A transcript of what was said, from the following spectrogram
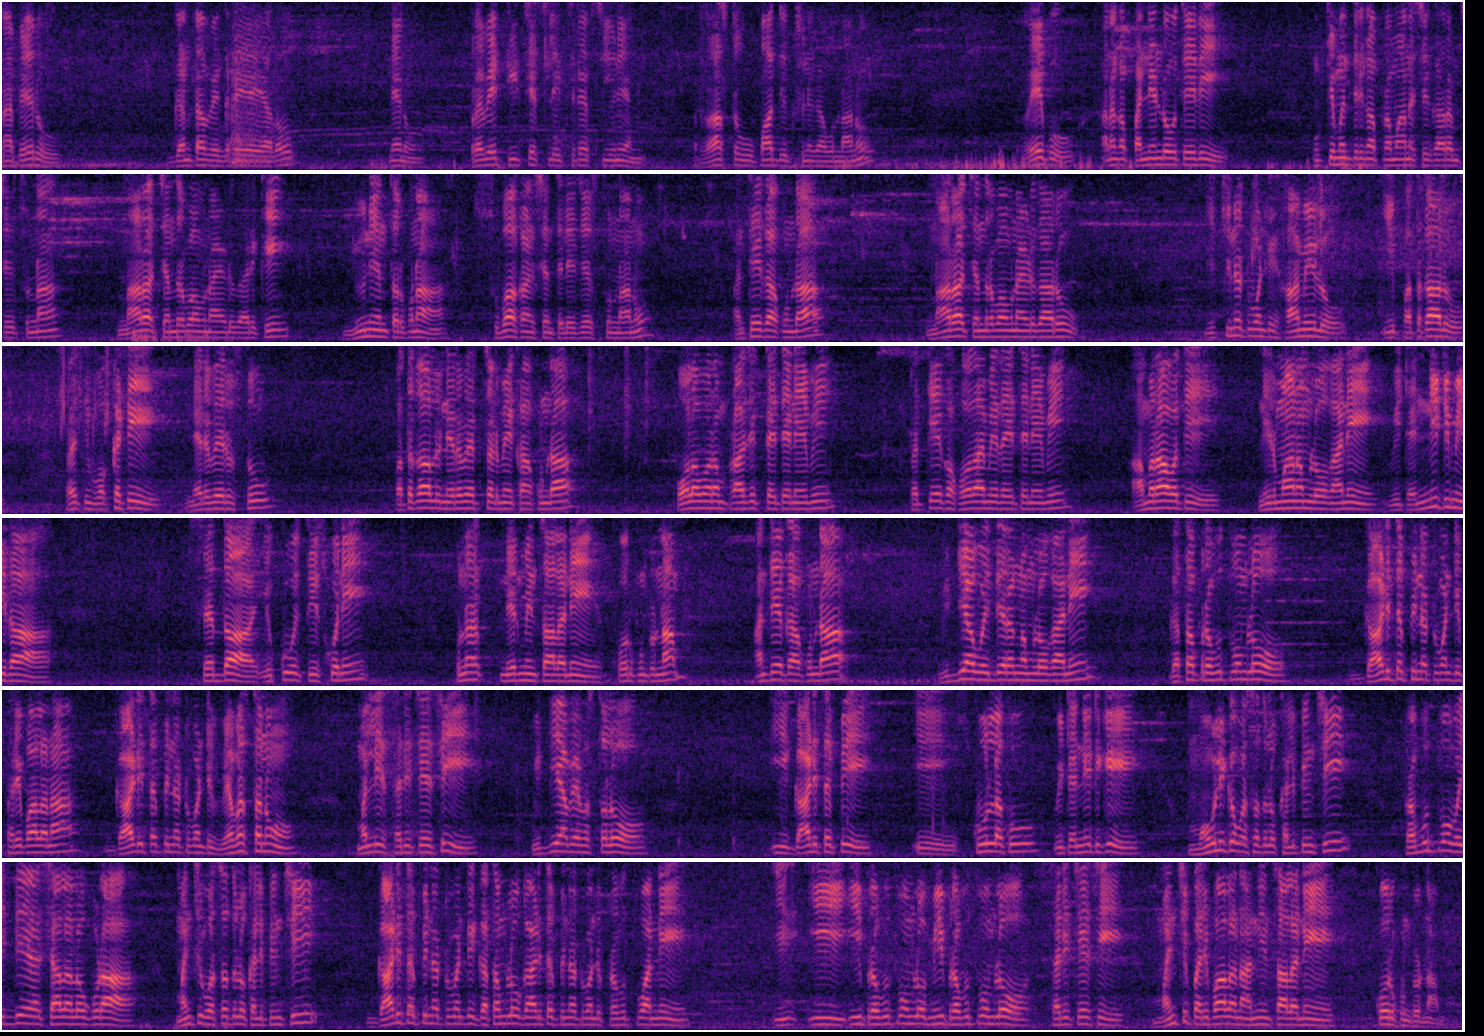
నా పేరు గంటా వెంకటయ్య యాదవ్. నేను ప్రైవేట్ టీచర్స్ లెక్చరర్స్ యూనియన్ రాష్ట్ర ఉపాధ్యక్షునిగా ఉన్నాను. రేపు అనగా పన్నెండవ తేదీ ముఖ్యమంత్రిగా ప్రమాణ స్వీకారం చేస్తున్న నారా చంద్రబాబు నాయుడు గారికి యూనియన్ తరపున శుభాకాంక్షలు తెలియజేస్తున్నాను. అంతేకాకుండా నారా చంద్రబాబు నాయుడు గారు ఇచ్చినటువంటి హామీలు ఈ పథకాలు ప్రతి ఒక్కటి నెరవేరుస్తూ పథకాలు నెరవేర్చడమే కాకుండా పోలవరం ప్రాజెక్ట్ అయితేనేమి ప్రత్యేక హోదా మీద అయితేనేమి అమరావతి నిర్మాణంలో కానీ వీటన్నిటి మీద శ్రద్ధ ఎక్కువ తీసుకొని పునర్నిర్మించాలని కోరుకుంటున్నాం. అంతేకాకుండా విద్యా వైద్య రంగంలో కానీ గత ప్రభుత్వంలో గాడి తప్పినటువంటి పరిపాలన గాడి తప్పినటువంటి వ్యవస్థను మళ్ళీ సరిచేసి విద్యా వ్యవస్థలో ఈ గాడి తప్పి ఈ స్కూళ్ళకు వీటన్నిటికీ మౌలిక వసతులు కల్పించి ప్రభుత్వ వైద్యశాలలో కూడా మంచి వసతులు కల్పించి గాడి తప్పినటువంటి గతంలో గాడి తప్పినటువంటి ప్రభుత్వాన్ని ఈ ఈ ఈ ప్రభుత్వంలో మీ ప్రభుత్వంలో సరిచేసి మంచి పరిపాలన అందించాలని కోరుకుంటున్నాము.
